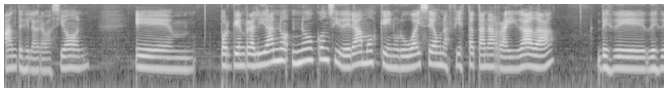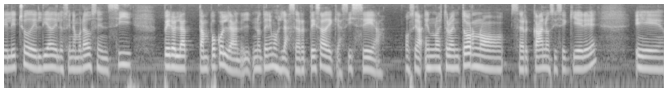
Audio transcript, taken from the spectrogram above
antes de la grabación, em, porque en realidad no, no consideramos que en Uruguay sea una fiesta tan arraigada desde, desde el hecho del Día de los Enamorados en sí, pero la, tampoco la, no tenemos la certeza de que así sea. O sea, en nuestro entorno cercano, si se quiere, eh,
